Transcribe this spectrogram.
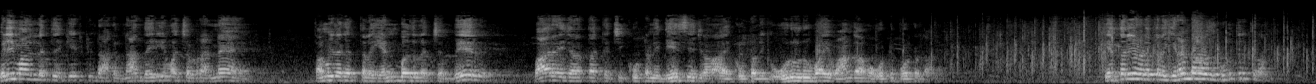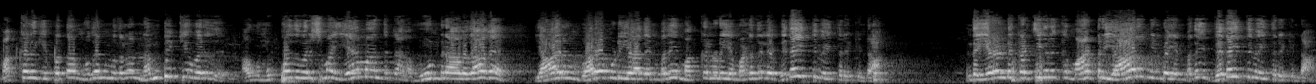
வெளி மாநிலத்தை கேட்கின்றார்கள். நான் தைரியமா சொல்றேன் தமிழகத்துல எண்பது லட்சம் பேர் பாரதிய ஜனதா கட்சி கூட்டணி தேசிய ஜனநாயக கூட்டணிக்கு ஒரு ரூபாய் வாங்காம ஓட்டு போட்டிருக்காங்க. எத்தனையோ இடத்துல இரண்டாவது கொடுத்திருக்கிறாங்க. மக்களுக்கு இப்பதான் முதன் முதல்ல நம்பிக்கை வருது. அவங்க முப்பது வருஷமா ஏமாந்துட்டாங்க. மூன்றாவதாக யாரும் வர முடியாது என்பதை மக்களுடைய மனதில் விதைத்து வைத்திருக்கின்றார். இந்த இரண்டு கட்சிகளுக்கு மாற்று யாரும் இல்லை என்பதை விதைத்து வைத்திருக்கின்றார்.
